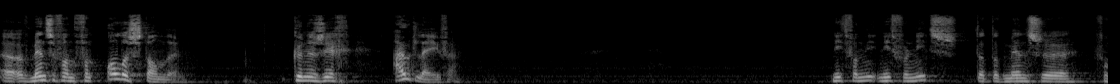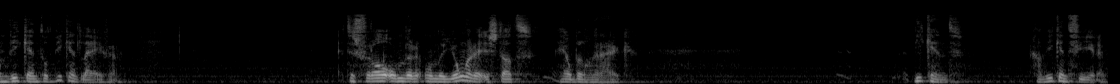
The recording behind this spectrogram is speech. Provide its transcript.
uh, mensen van, van alle standen kunnen zich uitleven. Niet, van, niet voor niets dat, dat mensen van weekend tot weekend leven. Het is vooral onder, onder jongeren is dat heel belangrijk. Weekend. We gaan weekend vieren.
